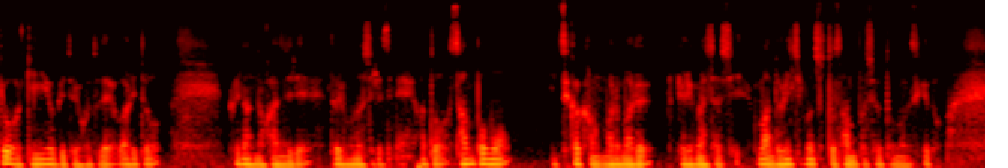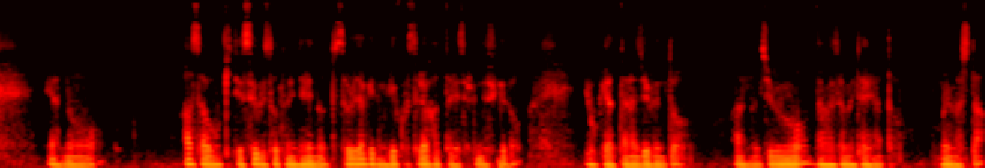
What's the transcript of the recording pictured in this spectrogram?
今日は金曜日ということで割と普段の感じで取り戻してですね。あと散歩も5日間まるまるやりましたしまあ土日もちょっと散歩しようと思うんですけどあの朝起きてすぐ外に出るのってそれだけでも結構辛かったりするんですけどよくやったな自分と。あの自分を慰めたいなと思いました。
